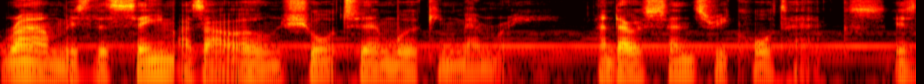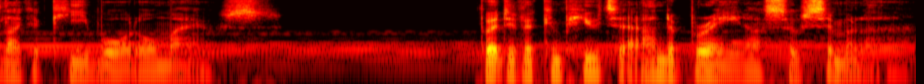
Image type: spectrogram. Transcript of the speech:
RAM is the same as our own short term working memory, and our sensory cortex is like a keyboard or mouse. But if a computer and a brain are so similar,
